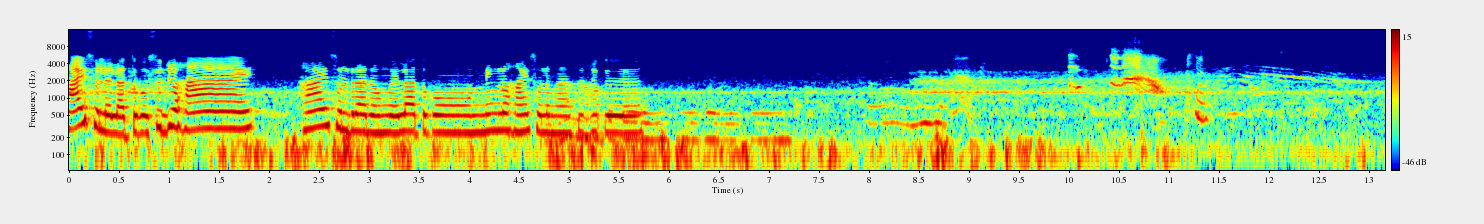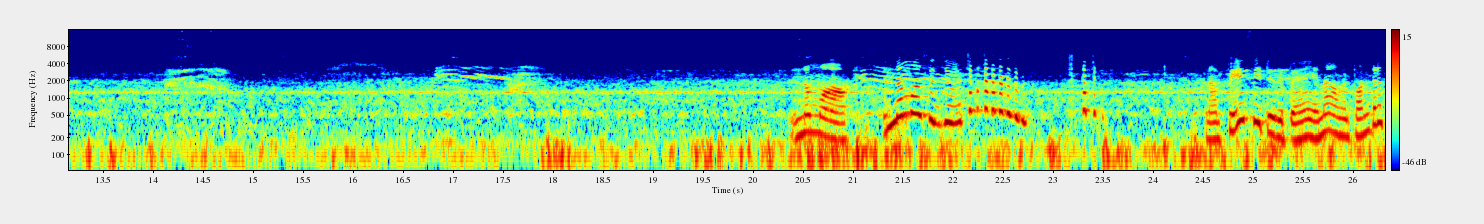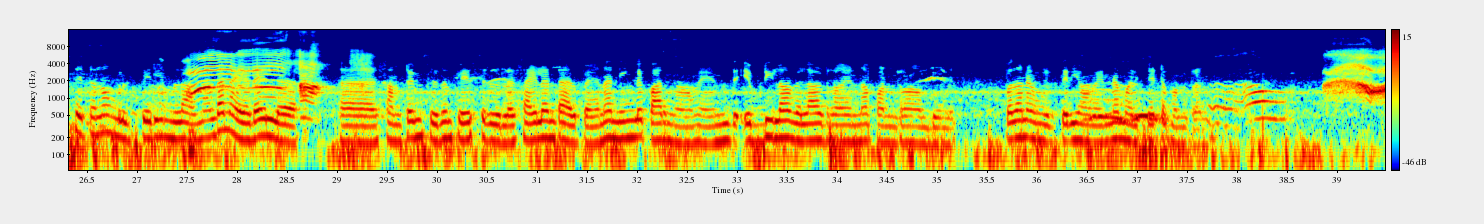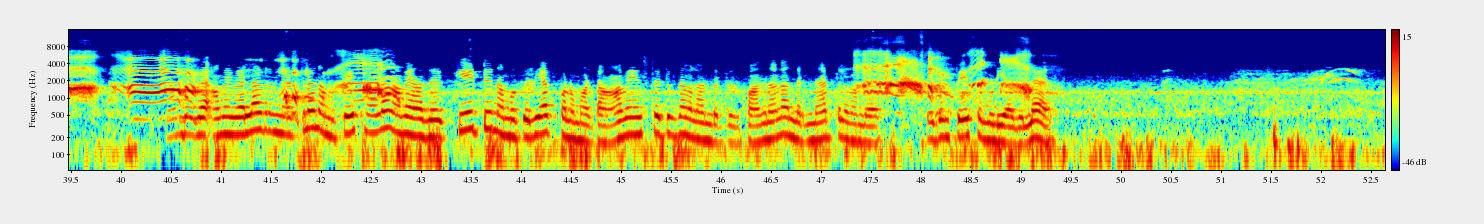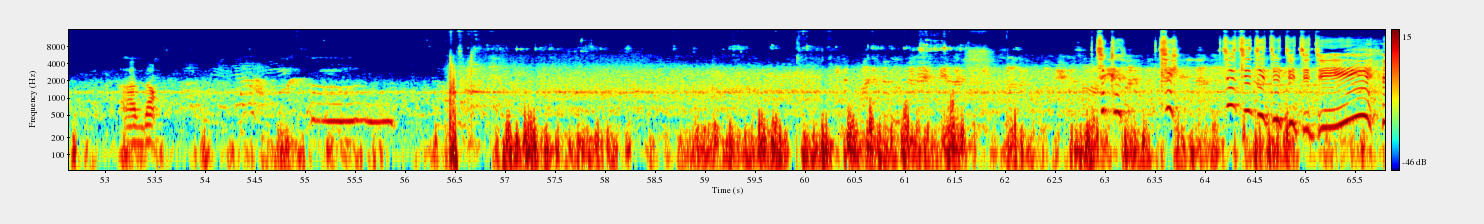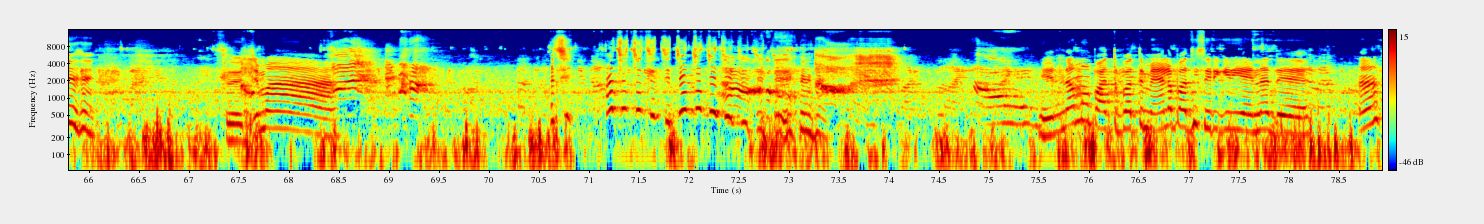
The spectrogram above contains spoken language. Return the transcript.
Hi சொல்லு எல்லாத்துக்கும். சுஜு hi hi சொல்கிறாரு உங்கள் எல்லாத்துக்கும். நீங்களும் ஹாய் சொல்லுங்கள் சுஜுக்கு. என்னம்மா? என்னம்மா சுஜு? நான் பேசிட்டு இருப்பேன். ஏன்னா அவன் பண்ணுற சேட்டெல்லாம் உங்களுக்கு தெரியும்ல. அதனால தான் நான் இடையில சம்டைம்ஸ் எதுவும் பேசுறது இல்லை. சைலண்ட்டாக இருப்பேன். ஏன்னா நீங்களே பாருங்க அவன் எந்த எப்படிலாம் விளாடுறான் என்ன பண்ணுறான் அப்படின்னு. இப்போ தானே உங்களுக்கு தெரியும் அவன் என்ன மாதிரி சேட்டை பண்ணுறான்னு நம்ம அவன் விளாடுற நேரத்தில் நம்ம பேசினாலும் அவன் அதை கேட்டு நமக்கு ரியாக்ட் பண்ண மாட்டான். அவன் இஷ்டத்துக்கு தான் விளாண்டுட்டு இருப்பான். அதனால அந்த நேரத்தில் நம்ம எதுவும் பேச முடியாதுல்ல? அதான். சிச்சிச்சிச்சிச்சி சுஜிமா என்னம்மா பார்த்து பார்த்து மேலே பார்த்து சிரிக்கிறியா என்னது? ஆ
